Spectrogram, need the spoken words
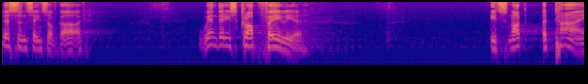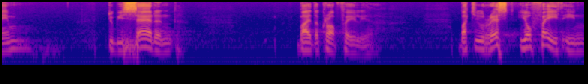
Listen, saints of God, when there is crop failure, it's not a time to be saddened by the crop failure, but you rest your faith in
